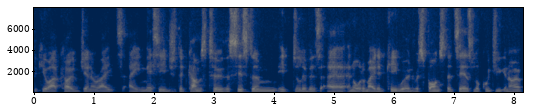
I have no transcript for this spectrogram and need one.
The QR code generates a message that comes to the system. It delivers a, an automated keyword response that says, "Look, would you, you know,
